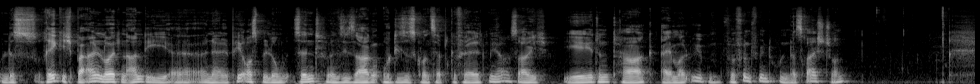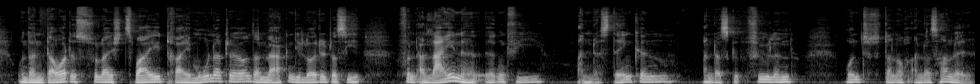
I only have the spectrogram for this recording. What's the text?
Und das rege ich bei allen Leuten an, die äh, in der NLP-Ausbildung sind, wenn sie sagen, oh, dieses Konzept gefällt mir, sage ich, jeden Tag einmal üben. Für fünf Minuten, das reicht schon. Und dann dauert es vielleicht zwei, drei Monate und dann merken die Leute, dass sie von alleine irgendwie anders denken, anders fühlen und dann auch anders handeln.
